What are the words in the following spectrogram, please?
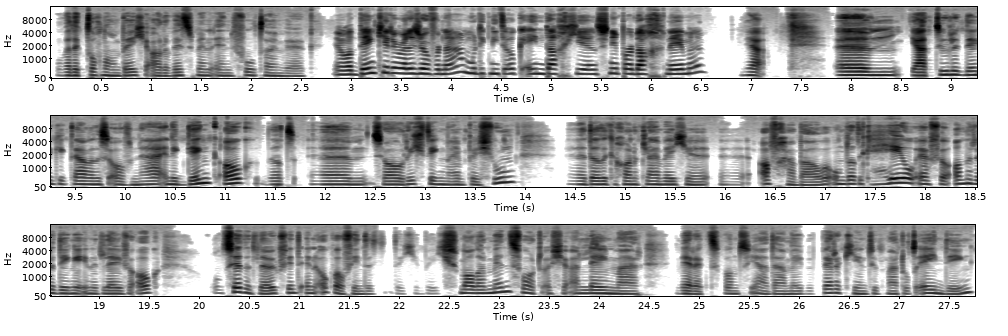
Hoewel ik toch nog een beetje ouderwets ben en fulltime werk. En wat denk je er wel eens over na? Moet ik niet ook één dagje, een snipperdag nemen? Ja, um, ja, tuurlijk denk ik daar wel eens over na. En ik denk ook dat um, zo richting mijn pensioen... Uh, dat ik er gewoon een klein beetje uh, af ga bouwen. Omdat ik heel erg veel andere dingen in het leven ook ontzettend leuk vind. En ook wel vind dat, dat je een beetje smaller mens wordt als je alleen maar werkt. Want ja, daarmee beperk je natuurlijk maar tot één ding.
